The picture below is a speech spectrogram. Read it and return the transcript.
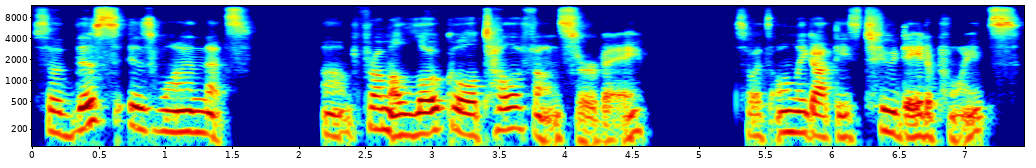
So this is one that's um, from a local telephone survey. So it's only got these two data points.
